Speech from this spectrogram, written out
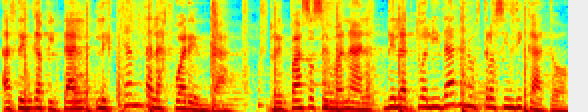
Aten Capital les canta las 40. Repaso semanal de la actualidad de nuestro sindicato.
